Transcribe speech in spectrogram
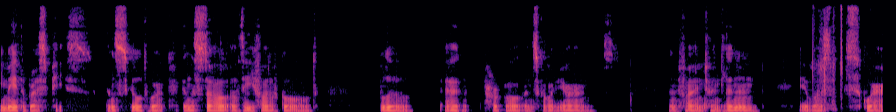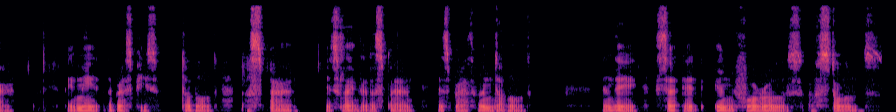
He made the breastpiece in skilled work in the style of the ephod of gold, blue, and purple and scarlet yarns, and fine twinned linen. It was square. They made the breastpiece doubled, a span, its length and a span, its breadth when doubled. And they set it in four rows of stones.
